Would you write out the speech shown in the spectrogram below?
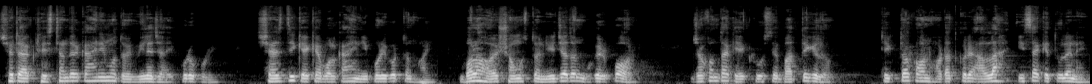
সেটা খ্রিস্টানদের কাহিনীর মতোই মিলে যায় পুরোপুরি। শেষ দিকে কেবল কাহিনী পরিবর্তন হয়। বলা হয়, সমস্ত নির্যাতন ভোগের পর যখন তাকে ক্রুসে বাঁধতে গেল, ঠিক তখন হঠাৎ করে আল্লাহ ঈসাকে তুলে নেয়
